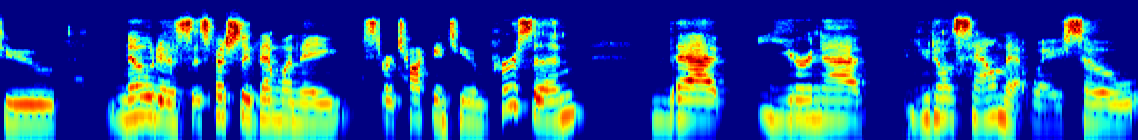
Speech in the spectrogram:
to notice, especially then when they start talking to you in person, that you're not you don't sound that way. So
